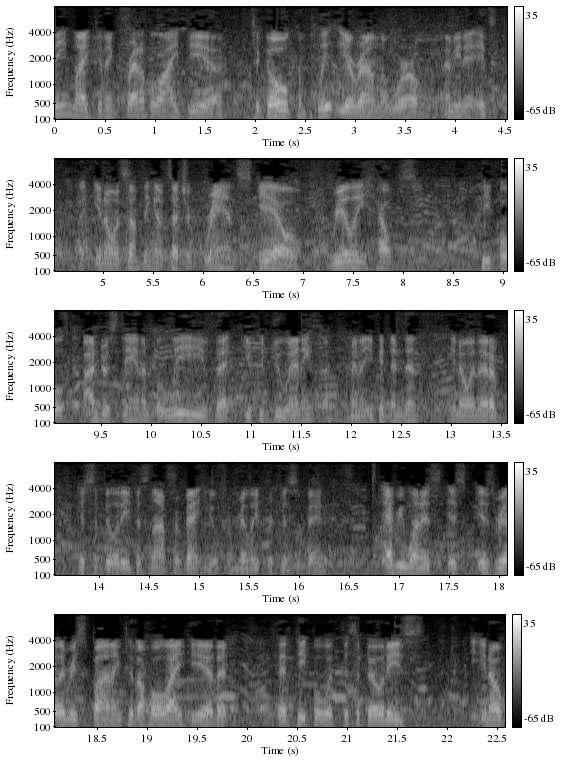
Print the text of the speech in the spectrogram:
seemed like an incredible idea to go completely around the world. I mean, it's you know, it's something on such a grand scale really helps people understand and believe that you can do anything. I mean, you can, and then you know, and that a disability does not prevent you from really participating. Everyone is is, is really responding to the whole idea that that people with disabilities, you know,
